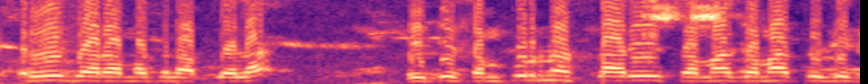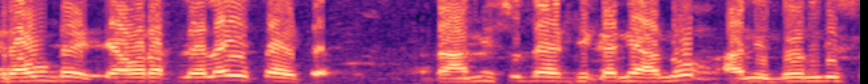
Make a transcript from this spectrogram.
प्रवेशद्वारामधून आपल्याला हे जे संपूर्ण सारे समागमाचं जे ग्राउंड आहे त्यावर आपल्याला येता येतं. आता आम्ही सुद्धा या ठिकाणी आलो आणि दोन दिवस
